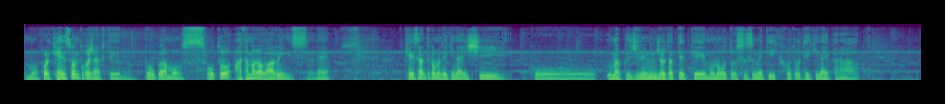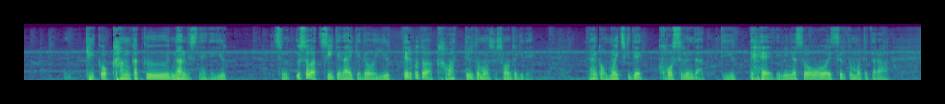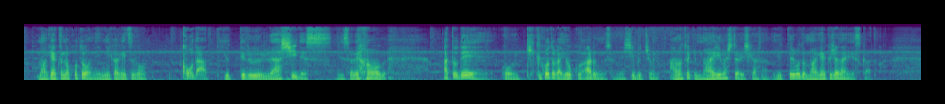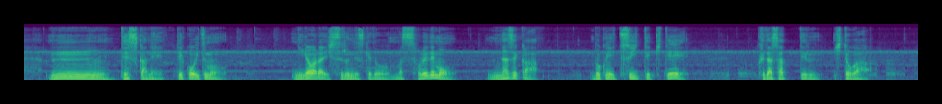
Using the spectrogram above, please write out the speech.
もうこれ謙遜とかじゃなくて僕はもう相当頭が悪いんですよね。計算とかもできないしこううまく順序立てて物事を進めていくことできないから結構感覚なんですね。で言っその嘘はついてないけど言ってることは変わってると思うんですよその時で。なんか思いつきでこうするんだって言ってでみんなそうすると思ってたら真逆のことをね2ヶ月後こうだって言ってるらしいです。でそれを後でこう聞くことがよくあるんですよね支部長に「あの時参りましたよ石川さん」って言ってること真逆じゃないですかとか「うーんですかね」ってこういつも苦笑いするんですけど、まあ、それでもなぜか僕についてきてくださってる人が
